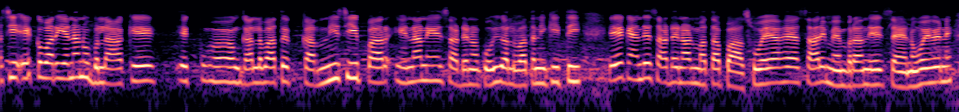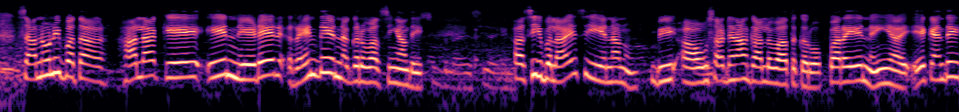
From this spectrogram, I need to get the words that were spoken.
ਅਸੀਂ ਇੱਕ ਵਾਰੀ ਇਹਨਾਂ ਨੂੰ ਬੁਲਾ ਕੇ ਇੱਕ ਗੱਲਬਾਤ ਕਰਨੀ ਸੀ, ਪਰ ਇਹਨਾਂ ਨੇ ਸਾਡੇ ਨਾਲ ਕੋਈ ਗੱਲਬਾਤ ਨਹੀਂ ਕੀਤੀ। ਇਹ ਕਹਿੰਦੇ ਸਾਡੇ ਨਾਲ ਮਤਾ ਪਾਸ ਹੋਇਆ ਹੈ, ਸਾਰੇ ਮੈਂਬਰਾਂ ਦੇ ਸਾਈਨ ਹੋਏ ਹੋਏ ਨੇ। ਸਾਨੂੰ ਨਹੀਂ ਪਤਾ, ਹਾਲਾਂਕਿ ਇਹ ਨੇੜੇ ਰਹਿੰਦੇ ਨਗਰ ਵਾਸੀਆਂ ਦੇ। ਅਸੀਂ ਬੁਲਾਏ ਸੀ ਇਹਨਾਂ ਨੂੰ ਵੀ ਆਓ ਸਾਡੇ ਨਾਲ ਗੱਲਬਾਤ ਕਰੋ, ਪਰ ਇਹ ਨਹੀਂ ਆਏ। ਇਹ ਕਹਿੰਦੇ,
